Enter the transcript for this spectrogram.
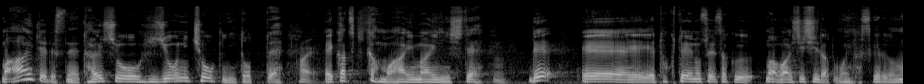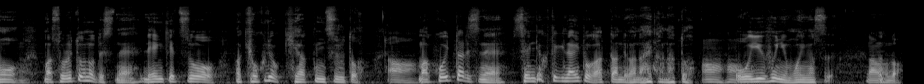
まあ、あえてですね対象を非常に長期にとって、はい、えかつ期間も曖昧にして、うん、でえー、特定の政策、まあ、YCC だと思いますけれども、うん、まあ、それとのですね連結を、まあ、極力希薄にすると、あまあ、こういったですね戦略的な意図があったんではないかなというふうに思います。なるほど。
